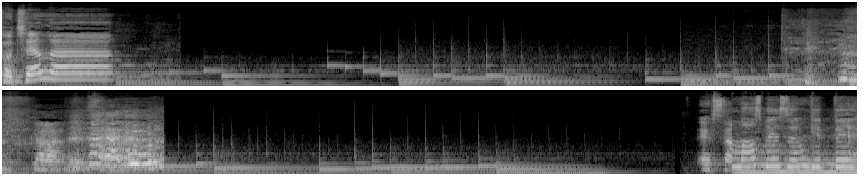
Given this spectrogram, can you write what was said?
Coachella! Kahve. Efsane. Parlamaz bizim gibi,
